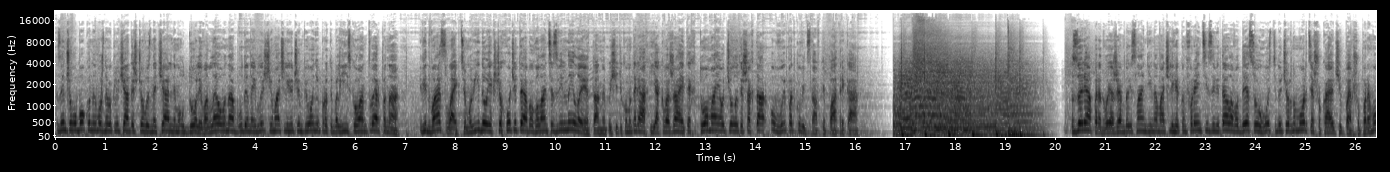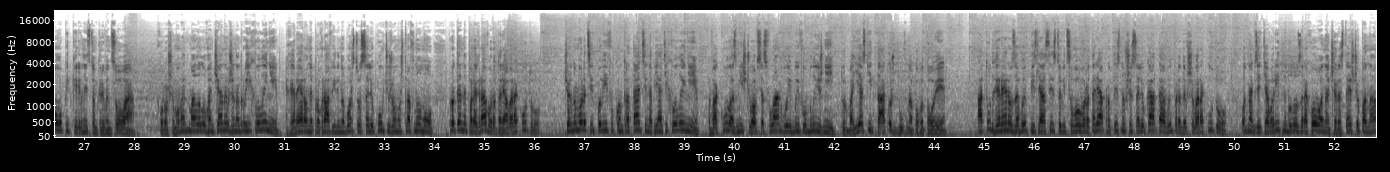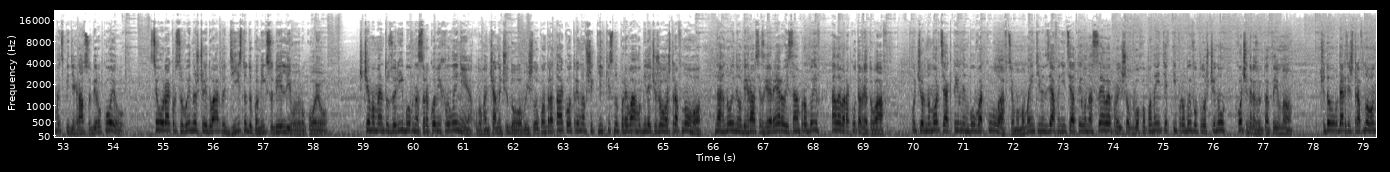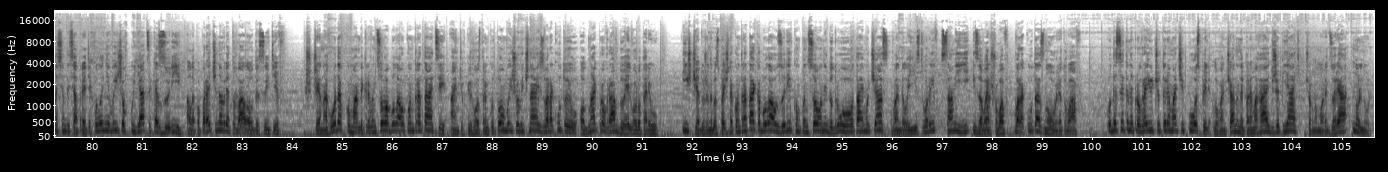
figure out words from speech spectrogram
З іншого боку, не можна виключати, що визначальним у долі Ван Леована буде найближчий матч Ліги Чемпіонів проти бельгійського Антверпена. Від вас лайк цьому відео, якщо хочете, аби голландця звільнили. Та напишіть у коментарях, як вважаєте, хто має очолити Шахтар у випадку відставки Патріка. Зоря перед вояжем до Ісландії на матч Ліги конференції завітала в Одесу у гості до Чорноморця, шукаючи першу перемогу під керівництвом Кривенцова. Хороший момент мали луганчани вже на другій хвилині. Гереро не програв єдиноборство Салюку в чужому штрафному, проте не переграв воротаря Варакуту. Чорноморець відповів у контратаці на п'ятій хвилині. Вакула зміщувався з флангу і бив у ближній. Турбаєвський також був на поготові. А тут Гереро забив після асисту від свого воротаря, протиснувши салюка та випередивши Варакуту. Однак взяття воріт не було зараховано через те, що панамець підіграв собі рукою. З цього ракурсу видно, що Едуардо дійсно допоміг собі лівою рукою. Ще момент у зорі був на 40-й хвилині. Луганчани чудово вийшли у контратаку, отримавши кількісну перевагу біля чужого штрафного. Нагной не обігрався з Гереро і сам пробив, але Варакута врятував. У чорноморця активним був Вакула. В цьому моменті він взяв ініціативу на себе, пройшов двох опонентів і пробив у площину, хоч і не результативно. Чудовий удар зі штрафного на 73-й хвилині вийшов у Яцика з зорі, але поперечина врятувала одеситів. Ще нагода в команди Кривенцова була у контратаці. Антюх під гострим кутом вийшов вічнавіч з Варакутою, однак програв дуель воротарю. І ще дуже небезпечна контратака була у зорі компенсований до другого тайму час. Вендел її створив, сам її і завершував. Варакута знову врятував. Одесити не програють чотири матчі поспіль. Луганчани не перемагають вже п'ять. Чорноморець зоря 0-0.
